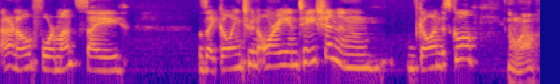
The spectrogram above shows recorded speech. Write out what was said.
I don't know, four months, I was like going to an orientation and going to school. Oh, wow.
